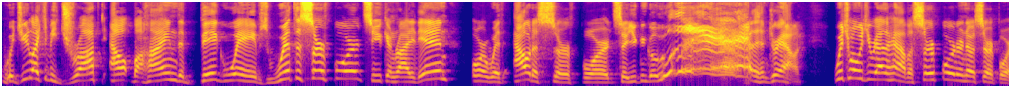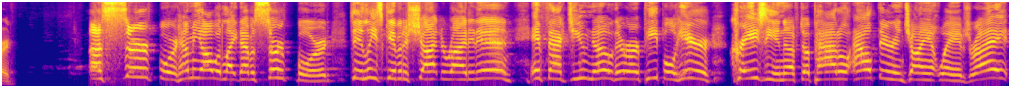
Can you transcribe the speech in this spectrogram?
would you like to be dropped out behind the big waves with a surfboard so you can ride it in, or without a surfboard so you can go and drown? Which one would you rather have, a surfboard or no surfboard? a surfboard. How many y'all would like to have a surfboard to at least give it a shot to ride it in? In fact, you know there are people here crazy enough to paddle out there in giant waves, right?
